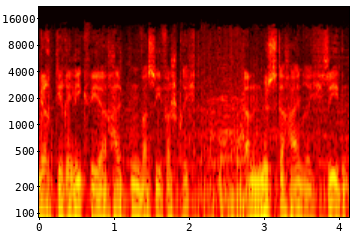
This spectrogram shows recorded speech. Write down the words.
Wird die Reliquie halten, was sie verspricht? Dann müsste Heinrich siegen.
